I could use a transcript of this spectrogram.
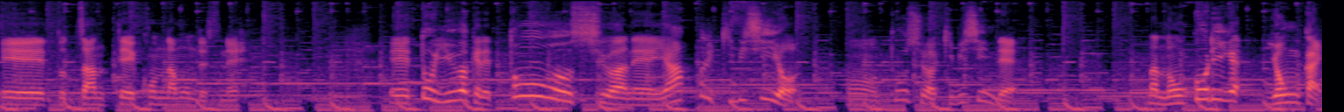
えー、と暫定こんなもんですね。えー、というわけで投手はねやっぱり厳しいよ、うん、投手は厳しいんで、まあ、残りが4回。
